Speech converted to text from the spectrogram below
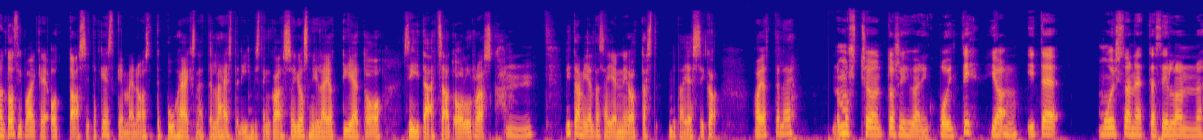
on tosi vaikea ottaa sitä keskenmenoa sitten puheeksi näiden läheisten ihmisten kanssa, jos niillä ei ole tietoa siitä, että sä oot ollut raskaana. Mm. Mitä mieltä sä Jenni oot tästä, mitä Jessica ajattelee? No musta se on tosi hyvä niin kuin pointti. Ja mm. itse muistan, että silloin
